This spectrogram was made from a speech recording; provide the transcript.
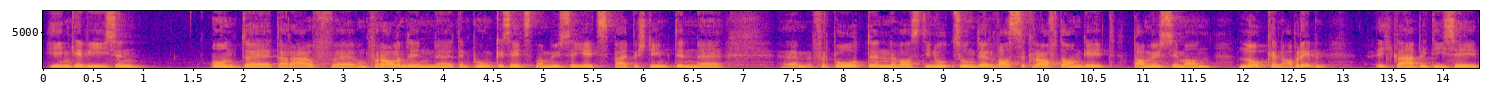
hingewiesen und äh, darauf äh, und vor allem den, äh, den Punkt gesetzt, man müsse jetzt bei bestimmten äh, ähm, Verboten, was die Nutzung der Wasserkraft angeht, da müsse man lockern. Aber eben, ich glaube, diese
